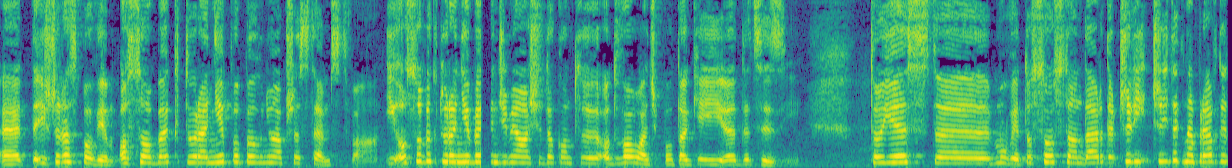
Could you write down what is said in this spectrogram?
E, Jeszcze raz powiem, osobę, która nie popełniła przestępstwa i osobę, która nie będzie miała się dokąd odwołać po takiej decyzji. To jest, mówię, to są standardy, czyli, czyli tak naprawdę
